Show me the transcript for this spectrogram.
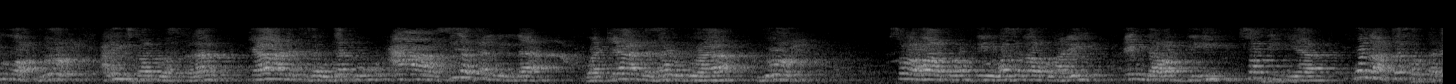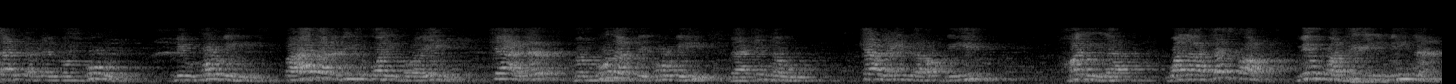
الله نوح عليه الصلاة والسلام كانت زوجته عاصية لله وكان زوجها نوح. صلوات ربي وسلامه عليه عند ربه صفيا ولا تصل ذلك من المنبوذ من قومه. فهذا نبي الله إبراهيم كان منبوذا في قومه لكنه كان عند ربه خليلا. ولا تسخر من وضع المنة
